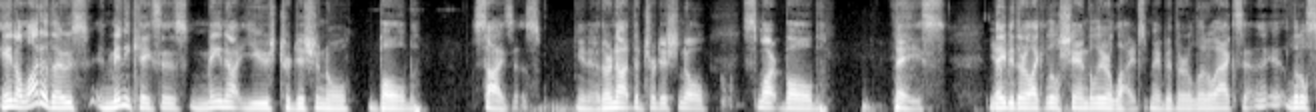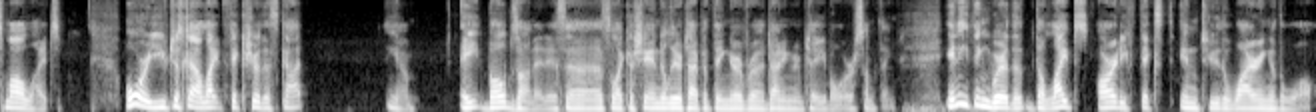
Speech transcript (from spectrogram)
And a lot of those, in many cases, may not use traditional bulb sizes. You know, they're not the traditional smart bulb base. Yep. Maybe they're like little chandelier lights. Maybe they're a little accent, eh, little small lights. Or you've just got a light fixture that's got, you know, eight bulbs on it. It's a it's like a chandelier type of thing over a dining room table or something. Anything where the the lights already fixed into the wiring of the wall.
